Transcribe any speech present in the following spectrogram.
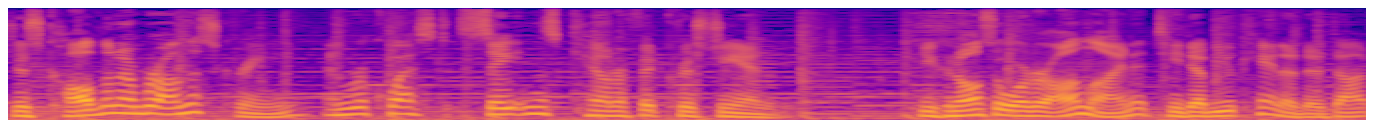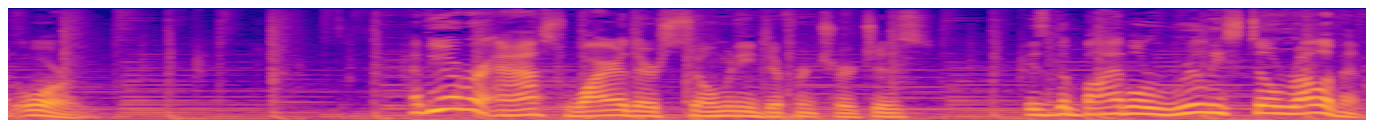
Just call the number on the screen and request Satan's Counterfeit Christianity. You can also order online at twcanada.org. Have you ever asked why are there so many different churches? Is the Bible really still relevant?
